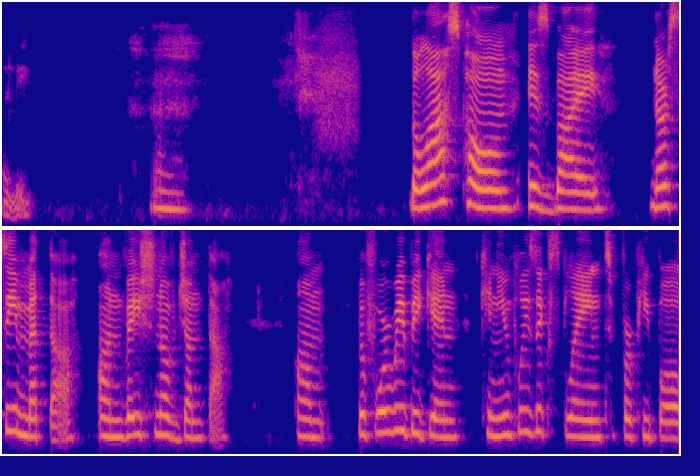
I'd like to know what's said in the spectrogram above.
ઓલી Mm. The last poem is by Narsi Mehta on Vaishnav Janta. Um, before we begin, can you please explain t- for people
